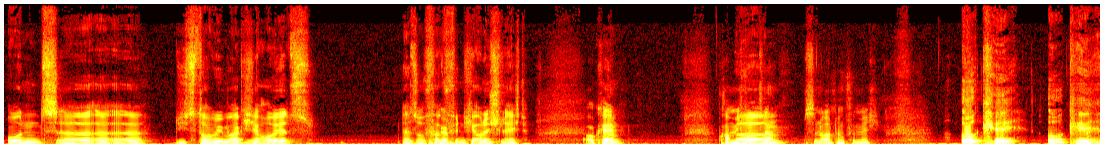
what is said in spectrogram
Und äh, äh, die Story mag ich ja auch jetzt. Also Okay. finde ich auch nicht schlecht. Okay. Ja. Komm ich mit klar. Ähm, Ist in Ordnung für mich. Okay, okay.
